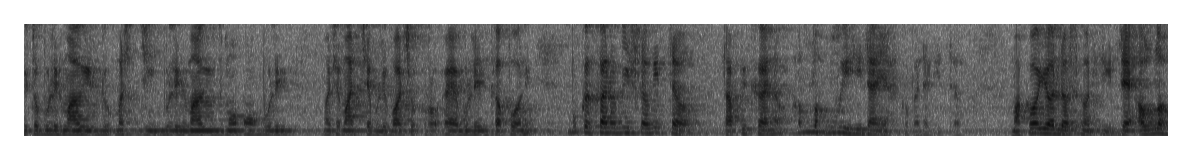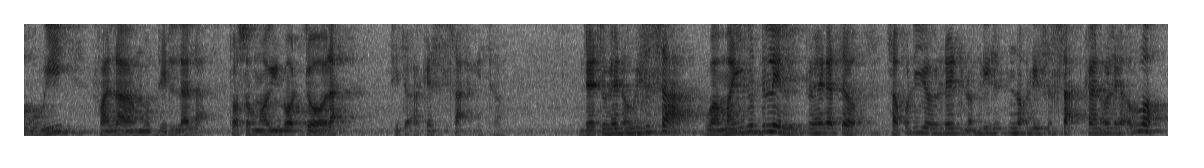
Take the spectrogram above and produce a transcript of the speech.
Kita boleh mari duduk masjid, boleh mari jemaah, boleh macam-macam, boleh baca Quran, boleh apa ni. Bukan kerana bisa kita, tapi kerana Allah beri hidayah kepada kita. Maka ya Allah sengerti, dan Allah beri, fala mudillalah. Tak usah mari godoh tidak akan sesat kita. Dan Tuhan nak disesat. Wa may yudlil. Tuhan kata, siapa dia nak, nak disesatkan oleh Allah?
